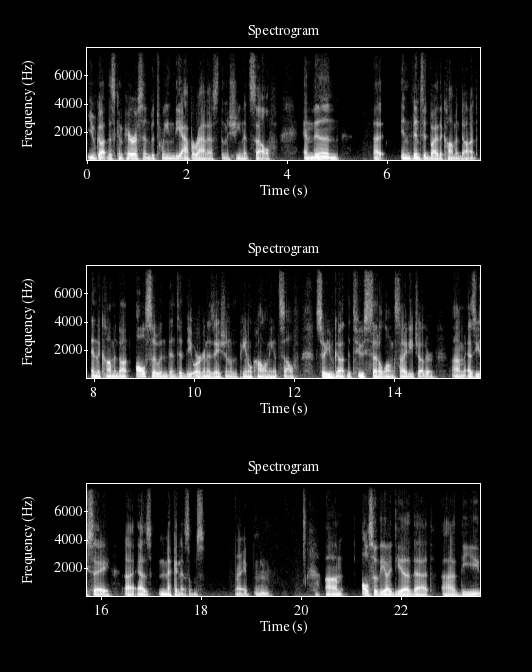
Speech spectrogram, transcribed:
you've got this comparison between the apparatus, the machine itself, and then uh, invented by the commandant. And the commandant also invented the organization of the penal colony itself. So you've got the two set alongside each other, um, as you say, uh, as mechanisms, right? Um, also, the idea that uh, the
